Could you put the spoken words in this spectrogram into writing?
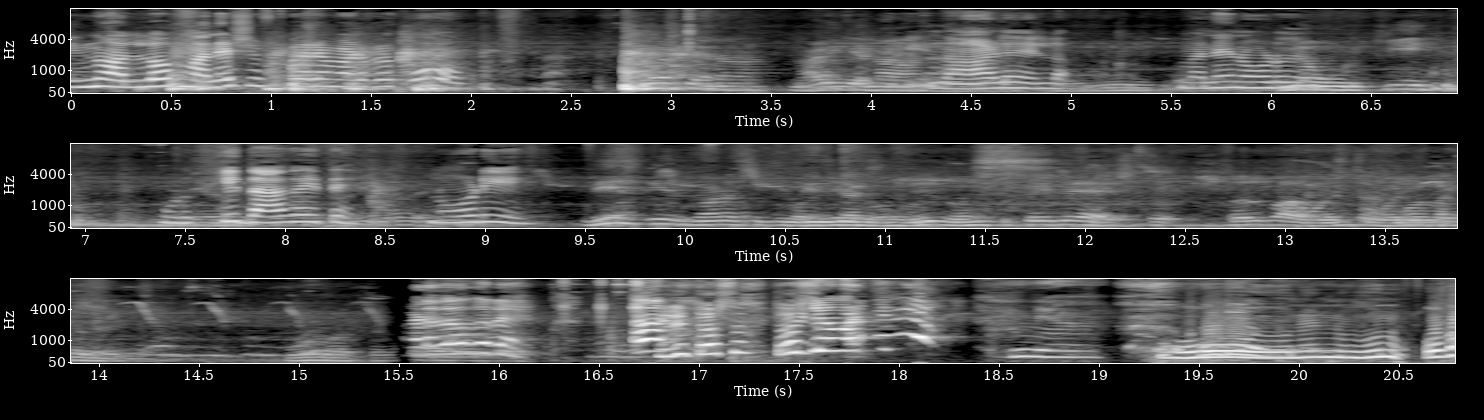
ಇನ್ನು ಅಲ್ಲೋಗಿ ಮನೆ ಶಿಫ್ಟ್ ಬೇರೆ ಮಾಡಬೇಕು. ನಾಳೆ ಇಲ್ಲ. ಮನೆ ನೋಡು. ಹುಡುಕಿ. ಹುಡುಕಿದಾಗೈತೆ ನೋಡಿ. ತೋರ್ಸು ತೋರ್ಸು. ಓ ಇವನೇನು ಇವನು ಹೋಗ.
